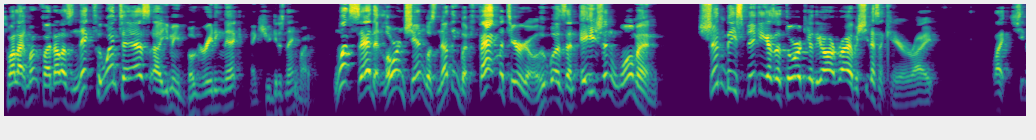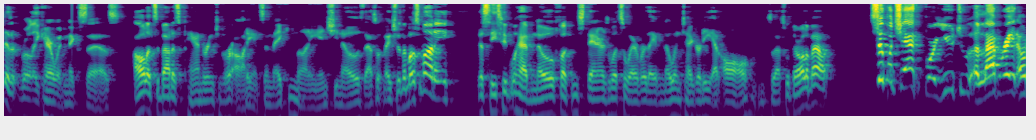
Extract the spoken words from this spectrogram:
Twilight Monk five dollars. Nick Fuentes. Uh, you mean booger eating Nick? Make sure you get his name right. Once said that Lauren Chen was nothing but fat material who was an Asian woman. Shouldn't be speaking as authority of the alt right, but she doesn't care, right? Like, she doesn't really care what Nick says. All it's about is pandering to her audience and making money, and she knows that's what makes her the most money, because these people have no fucking standards whatsoever. They have no integrity at all. So that's what they're all about. Super chat for you to elaborate on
